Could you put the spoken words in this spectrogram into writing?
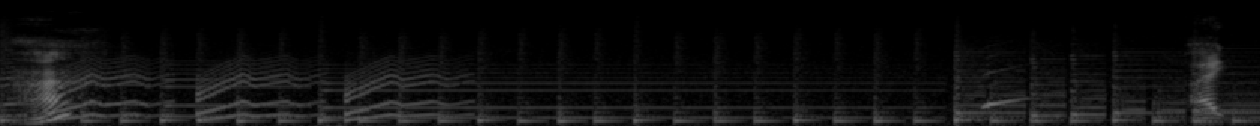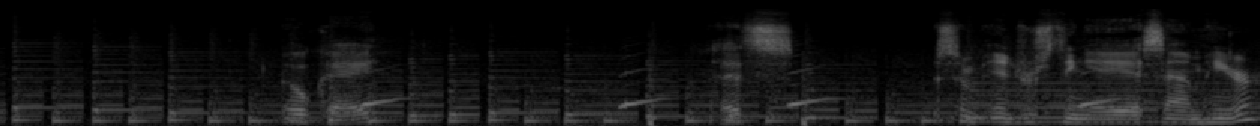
Huh? I... Okay. That's some interesting ASM here.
